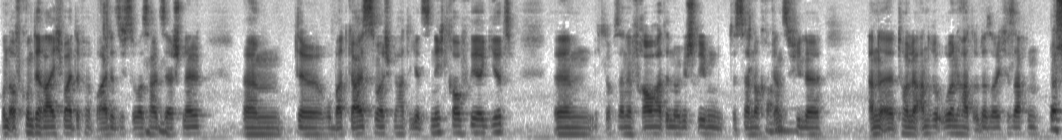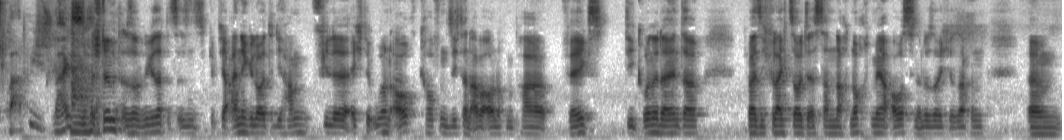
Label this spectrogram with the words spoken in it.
und aufgrund der Reichweite verbreitet sich sowas halt mhm. sehr schnell. Ähm, der Robert Geist zum Beispiel hatte jetzt nicht drauf reagiert. Ähm, ich glaube, seine Frau hatte nur geschrieben, dass er noch Komm. ganz viele an, äh, tolle andere Uhren hat oder solche Sachen. Das glaube ich, weiß. Das stimmt, also wie gesagt, es, ist, es gibt ja einige Leute, die haben viele echte Uhren auch, kaufen sich dann aber auch noch ein paar Fakes. Die Gründe dahinter, ich weiß nicht, vielleicht sollte es dann nach noch mehr aussehen oder solche Sachen. Ähm,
